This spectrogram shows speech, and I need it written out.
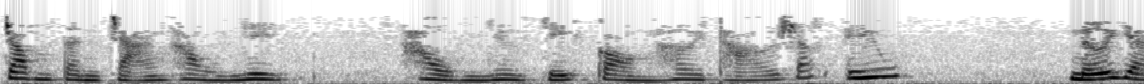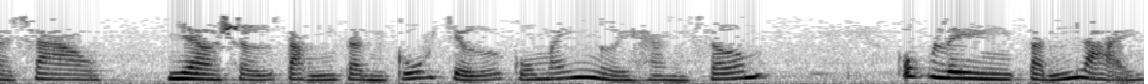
Trong tình trạng hầu như Hầu như chỉ còn hơi thở rất yếu. Nửa giờ sau, Nhờ sự tận tình cứu chữa của mấy người hàng xóm Út liền tỉnh lại.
